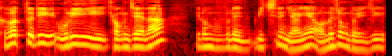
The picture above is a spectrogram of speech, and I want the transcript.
그것들이 우리 경제나 이런 부분에 미치는 영향이 어느 정도인지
